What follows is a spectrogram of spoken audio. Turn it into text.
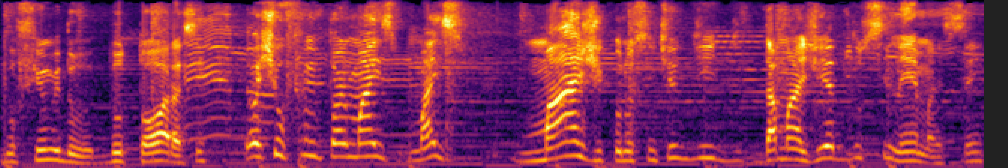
do filme do, do Thor, assim. Eu achei o filme do Thor mais, mais mágico no sentido de, de- da magia do cinema, assim.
